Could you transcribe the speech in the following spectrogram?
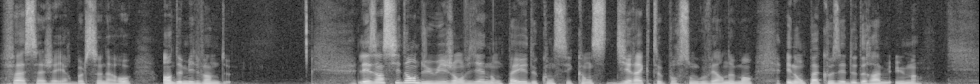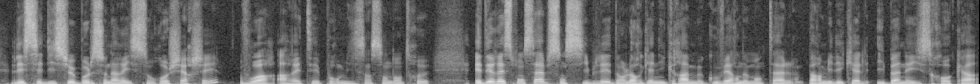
face à Jair Bolsonaro en 2022. Les incidents du 8 janvier n'ont pas eu de conséquences directes pour son gouvernement et n'ont pas causé de drame humain. Les séditieux bolsonaristes sont recherchés, voire arrêtés pour 1500 d'entre eux, et des responsables sont ciblés dans l'organigramme gouvernemental, parmi lesquels Ibanez Roca,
